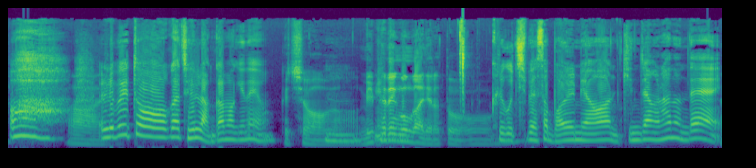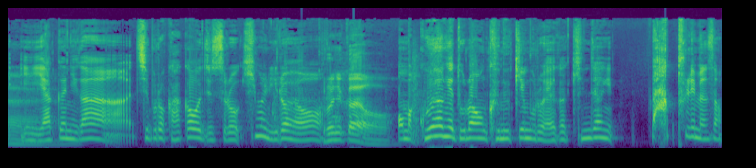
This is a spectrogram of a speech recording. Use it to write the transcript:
와 아, 엘리베이터가 제일 난감하긴 해요. 그렇죠. 음. 밀폐된 공간이라 또. 그리고 집에서 멀면 긴장을 하는데 네. 이 야근이가 집으로 가까워질수록 힘을 잃어요. 그러니까요. 어, 막 고향에 돌아온 그 느낌으로 애가 긴장이 막 풀리면서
